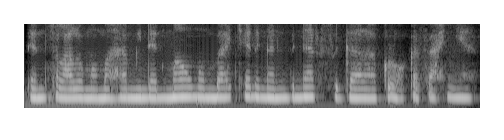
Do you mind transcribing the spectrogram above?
dan selalu memahami dan mau membaca dengan benar segala keluh kesahnya,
